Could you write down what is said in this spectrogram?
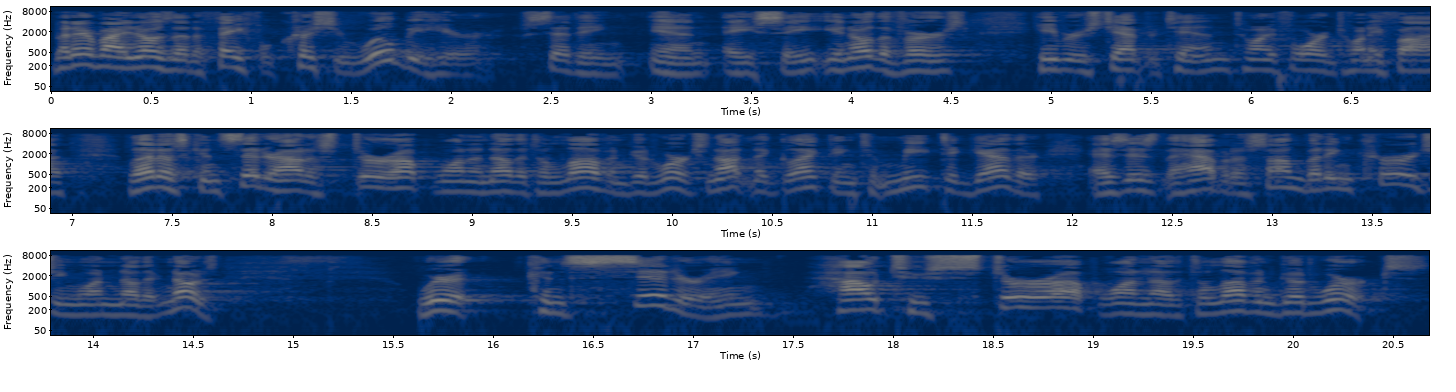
But everybody knows that a faithful Christian will be here sitting in a seat. You know the verse, Hebrews chapter 10, 24 and 25. Let us consider how to stir up one another to love and good works, not neglecting to meet together as is the habit of some, but encouraging one another. Notice, we're considering how to stir up one another to love and good works.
